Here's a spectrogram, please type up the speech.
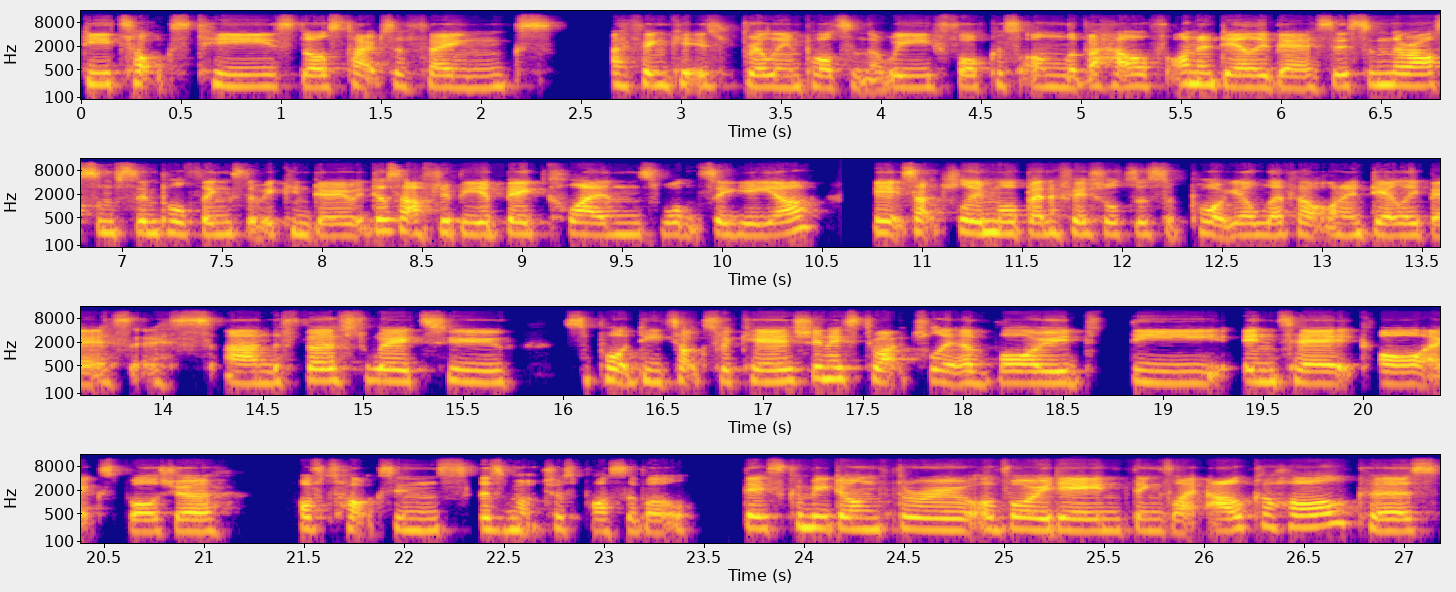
detox teas, those types of things. I think it is really important that we focus on liver health on a daily basis. And there are some simple things that we can do. It doesn't have to be a big cleanse once a year. It's actually more beneficial to support your liver on a daily basis. And the first way to support detoxification is to actually avoid the intake or exposure of toxins as much as possible. This can be done through avoiding things like alcohol because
